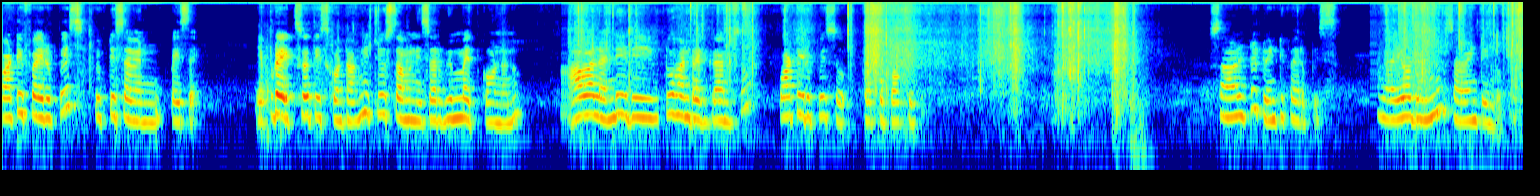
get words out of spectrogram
Forty five rupees fifty seven paise ఎప్పుడో ఎక్స్ట్రా తీసుకుంటామని చూస్తామని సార్ విమ్ ఎత్తుకోండాను. ఆవాలండి ఇది two hundred grams. Forty rupees ఒక్క packet. Salt twenty five rupees. Iodine seventeen rupees.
